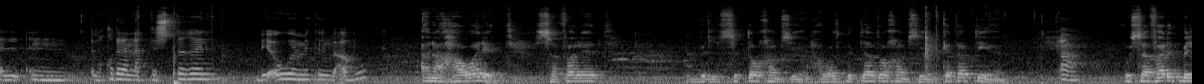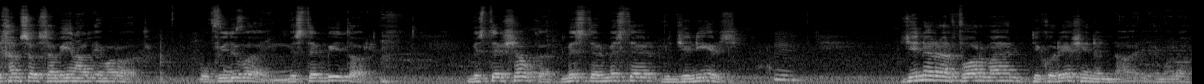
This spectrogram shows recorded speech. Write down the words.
ال- إن- القدرة انك تشتغل بقوة مثل أبوك؟ أنا حاولت سافرت بال 56 حاولت بال 53 كتبتين. آه. وسافرت بال 75 على الإمارات. وفي دبي. 75. mister Peter mister شوكت mister mister engineers general foreman decoration in الإمارات.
